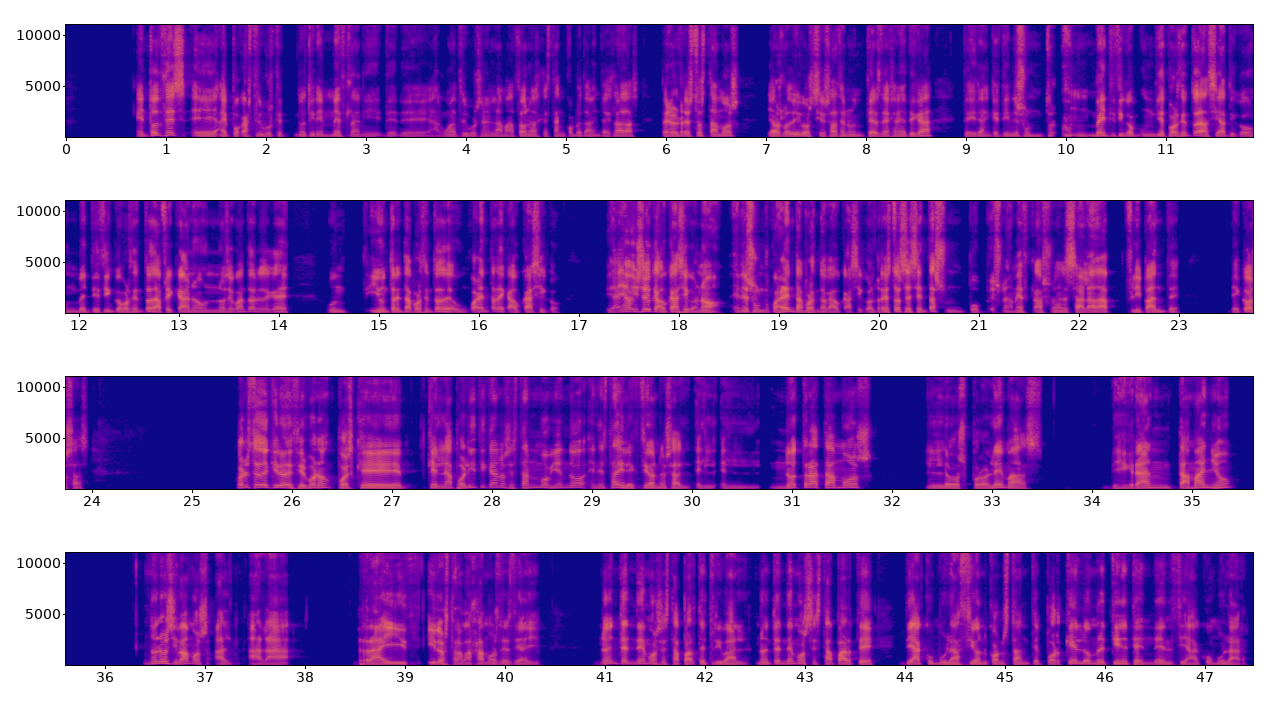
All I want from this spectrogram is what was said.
Entonces, eh, hay pocas tribus que no tienen mezcla ni de, algunas tribus en el Amazonas que están completamente aisladas, pero el resto estamos, ya os lo digo, si os hacen un test de genética, te dirán que tienes un, 25, un 10% de asiático, un 25% de africano, un no sé cuánto, no sé qué, un, y un 30% de un 40% de caucásico. Y yo soy caucásico. No, eres un 40% caucásico. El resto 60 es, un, es una mezcla, es una ensalada flipante de cosas. Con esto te quiero decir, bueno, pues que, en la política nos están moviendo en esta dirección. O sea, el, no tratamos los problemas de gran tamaño, no los llevamos a la raíz y los trabajamos desde ahí. No entendemos esta parte tribal, no entendemos esta parte de acumulación constante. ¿Por qué el hombre tiene tendencia a acumular?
